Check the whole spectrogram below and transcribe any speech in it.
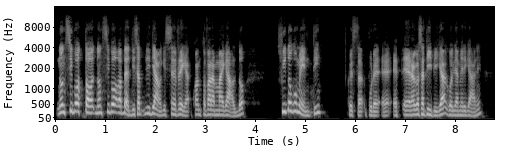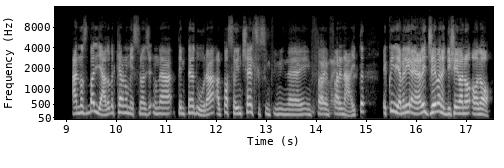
Non si può, to- non si può, vabbè, disabilitiamo, chi se ne frega quanto farà mai caldo. Sui documenti, questa pure è, è, è una cosa tipica con gli americani, hanno sbagliato perché hanno messo una, una temperatura al posto che in Celsius in, in, in, Fahrenheit. in, Fahrenheit. e quindi gli americani la leggevano e dicevano oh no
